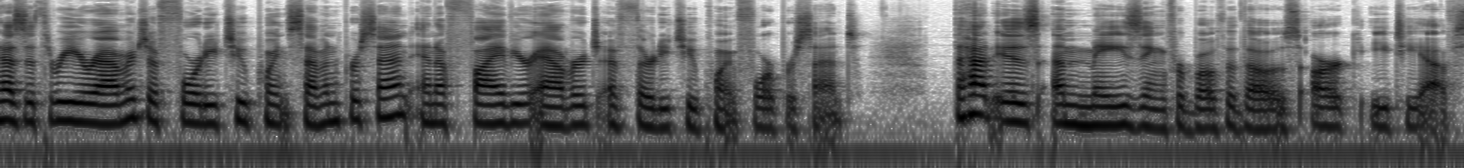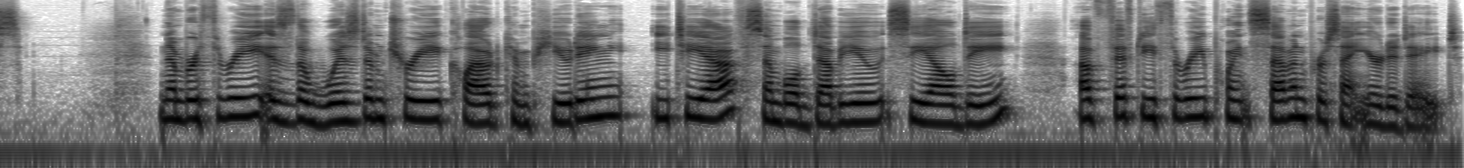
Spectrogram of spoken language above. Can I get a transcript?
has a three year average of 42.7% and a five year average of 32.4%. That is amazing for both of those ARK ETFs. Number three is the WisdomTree Cloud Computing ETF, symbol WCLD, up 53.7% year to date.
